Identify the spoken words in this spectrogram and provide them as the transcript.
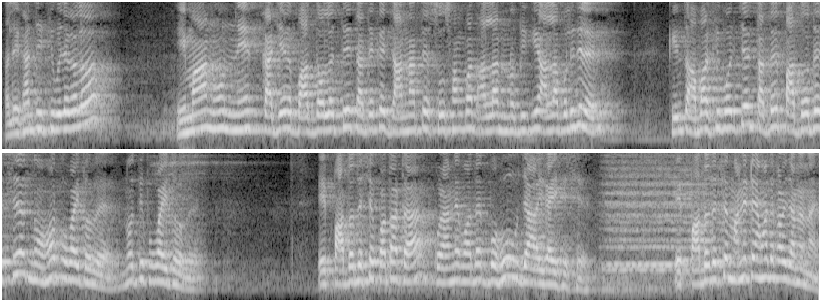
তাহলে এখান থেকে কী বোঝা গেল? ইমান ও নেক কাজের বাদলতে তাদেরকে জান্নাতে সুসংবাদ আল্লাহ নবীকে আল্লাহ বলে দিলেন। কিন্তু আবার কি বলছেন? তাদের পাদদেশে নহর প্রবাহিত হবে, নদী প্রবাহিত হবে। এই পাদদেশের কথাটা কোরআনের মধ্যে বহু জায়গায় এসেছে। এই পাদদেশের মানেটা আমাদের কারও জানা নাই।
